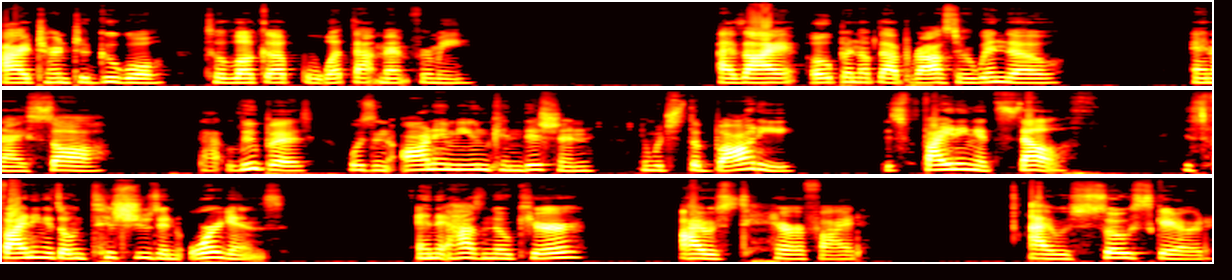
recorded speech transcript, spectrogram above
I turned to Google to look up what that meant for me. As I opened up that browser window and I saw that lupus was an autoimmune condition in which the body is fighting itself, is fighting its own tissues and organs, and it has no cure, I was terrified. I was so scared.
